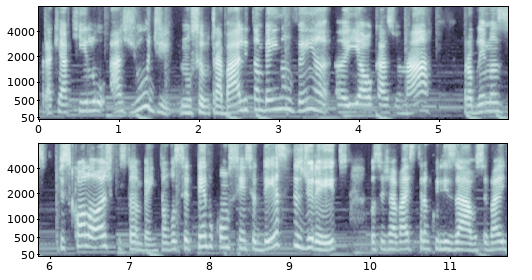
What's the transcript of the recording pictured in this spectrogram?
para que aquilo ajude no seu trabalho e também não venha aí a ocasionar problemas psicológicos também. Então, você tendo consciência desses direitos, você já vai se tranquilizar, você vai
